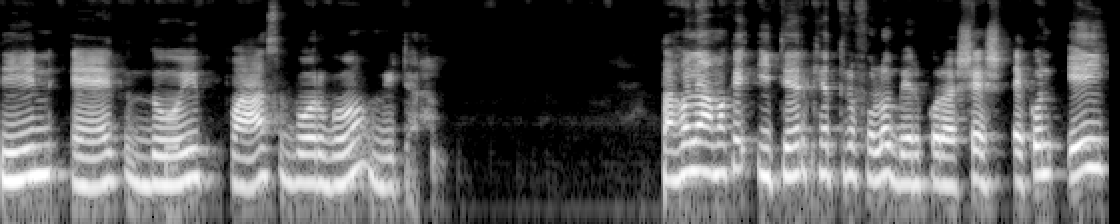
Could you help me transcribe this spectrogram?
তিন, এক, দুই, পাঁচ বর্গ মিটার। তাহলে আমাকে ইটের ক্ষেত্রফলও বের করা শেষ। এখন এই,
